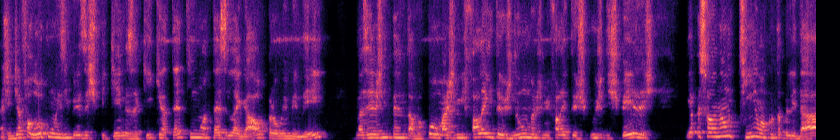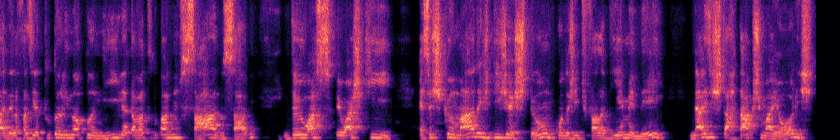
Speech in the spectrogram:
A gente já falou com as empresas pequenas aqui que até tinham uma tese legal para o M&A, mas aí a gente perguntava, pô, mas me fala aí teus números, me fala aí teus custos, despesas, e a pessoa não tinha uma contabilidade, ela fazia tudo ali numa planilha, estava tudo bagunçado, sabe? Então eu acho, eu acho que essas camadas de gestão, quando a gente fala de M&A, nas startups maiores,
